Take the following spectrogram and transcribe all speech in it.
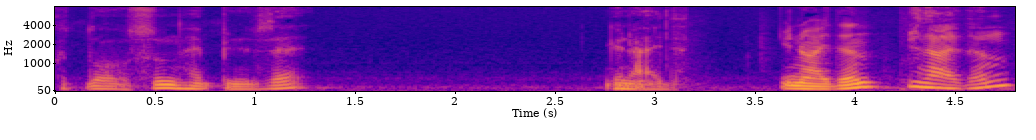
kutlu olsun. Hepinize günaydın. Günaydın. Günaydın.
